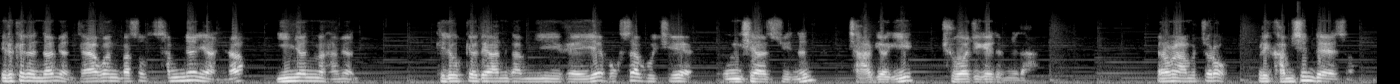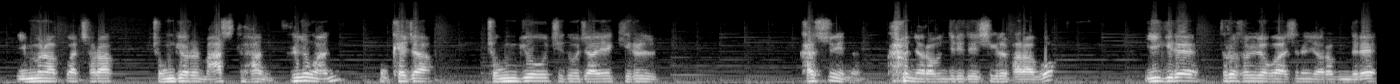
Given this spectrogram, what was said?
이렇게 된다면 대학원 가서 3년이 아니라 2년만 하면 기독교 대한감리회의 목사 고시에 응시할 수 있는 자격이 주어지게 됩니다. 여러분 아무쪼록 우리 감신대에서 인문학과 철학, 종교를 마스터한 훌륭한 목회자, 종교 지도자의 길을 갈 수 있는 그런 여러분들이 되시기를 바라고 이 길에 들어서려고 하시는 여러분들의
